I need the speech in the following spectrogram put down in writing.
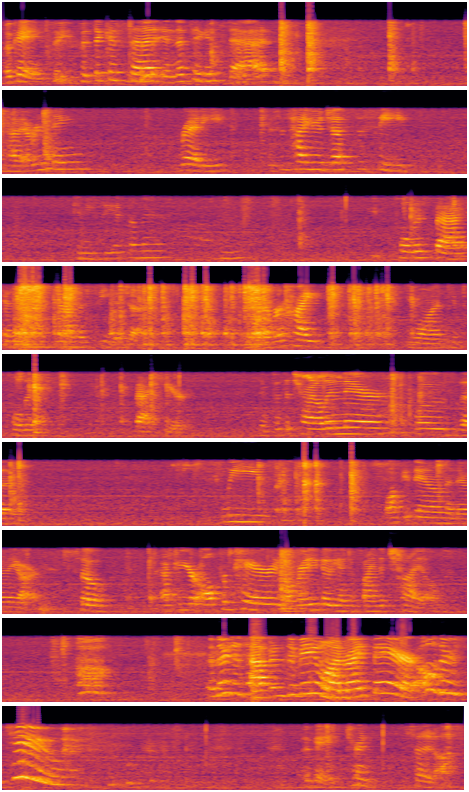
Okay, so you put the cassette in the Pigg-O-Stat. You have everything ready. This is how you adjust the seat. Can you see it from there? Mm-hmm. You pull this back and then now the seat adjusts. Whatever height you want, you have to pull this back here. Then put the child in there, close the sleeves, lock it down, and there they are. So after you're all prepared and all ready to go, you have to find a child. And there just happens to be one right there. Oh, there's two. Okay, turn, shut it off.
